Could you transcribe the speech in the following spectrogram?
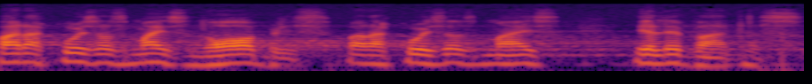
para coisas mais nobres, para coisas mais elevadas.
